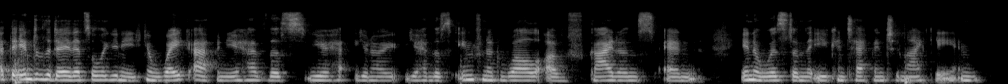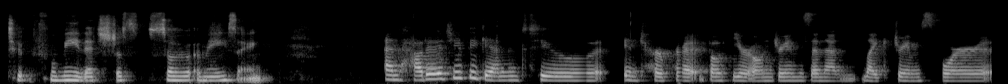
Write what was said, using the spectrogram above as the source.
at the end of the day that's all you need. You can wake up and you have this you ha- you know you have this infinite well of guidance and inner wisdom that you can tap into nightly. And to, for me that's just so amazing and how did you begin to interpret both your own dreams and then like dreams for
